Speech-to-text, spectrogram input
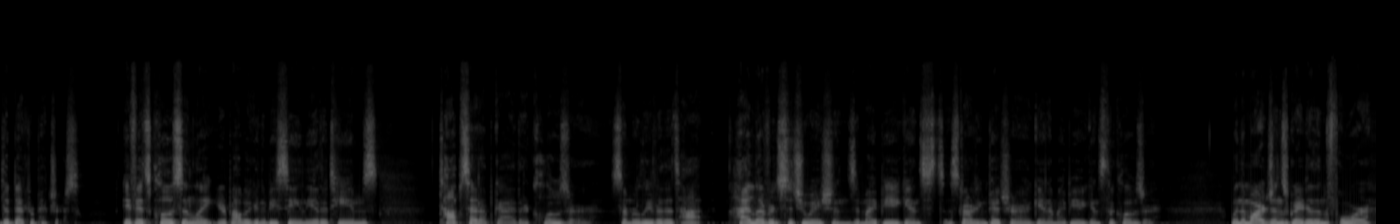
the better pitchers. If it's close and late, you're probably going to be seeing the other team's top setup guy, their closer, some reliever that's hot. High leverage situations, it might be against a starting pitcher. Again, it might be against the closer. When the margin's greater than four,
